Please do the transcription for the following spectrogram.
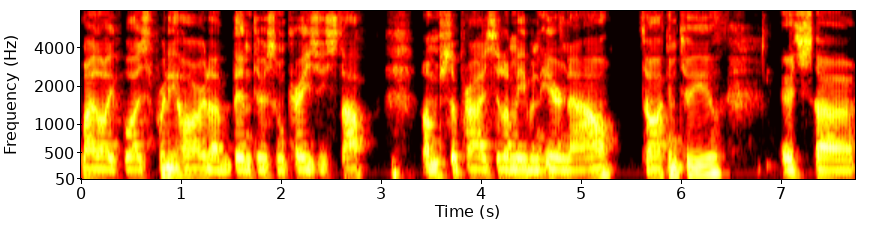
my life was pretty hard. I've been through some crazy stuff. I'm surprised that I'm even here now talking to you. It's uh,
